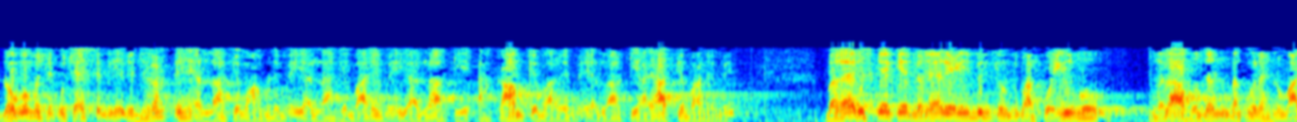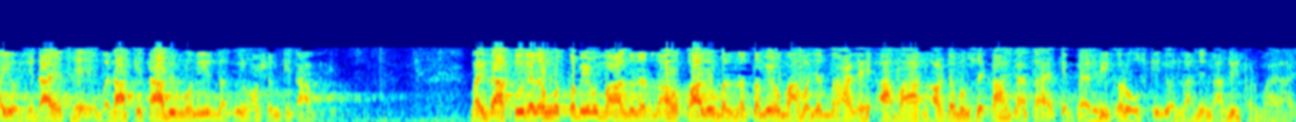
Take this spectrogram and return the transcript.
لوگوں میں سے کچھ ایسے بھی ہیں جو جھگڑتے ہیں اللہ کے معاملے میں، یا اللہ کے بارے میں، یا اللہ کے احکام کے بارے میں اللہ کی آیات کے بارے میں۔ بغیر اس کے کہ بغیر علم کہ ان کے پاس کوئی علم ہو، ولا ہدن، نہ کوئی رہنمائی اور ہدایت ہے، ولا کتاب منیر، نہ کوئی روشن کتاب ہے۔ ویدا قیل طب و اللہ کالو بل طب و ما وجد علیہ آبان اور جب ان سے کہا جاتا ہے کہ پیروی کرو اس کی جو اللہ نے نازل فرمایا ہے،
